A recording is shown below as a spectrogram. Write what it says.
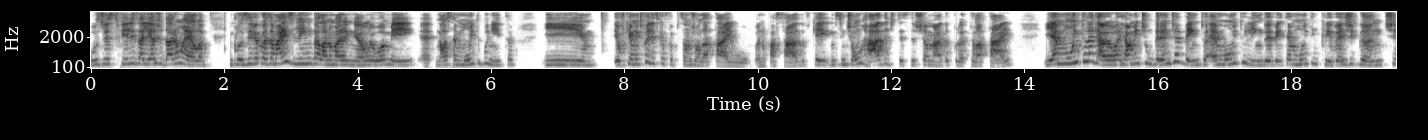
os desfiles ali ajudaram ela. Inclusive, a coisa mais linda lá no Maranhão, eu amei. É, nossa, é muito bonita. E eu fiquei muito feliz que eu fui pro São João da Thay o ano passado. Fiquei, me senti honrada de ter sido chamada pela, pela Thay. E é muito legal, é realmente um grande evento, é muito lindo, o evento é muito incrível, é gigante,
